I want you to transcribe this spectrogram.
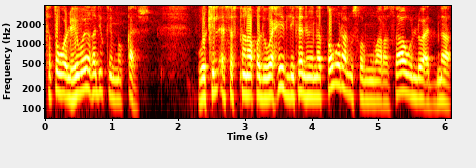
تطوع الهواية غادي ما بقاش. ولكن للأسف التناقض الوحيد اللي كان هنا تطور على مستوى الممارسة ولو عندنا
